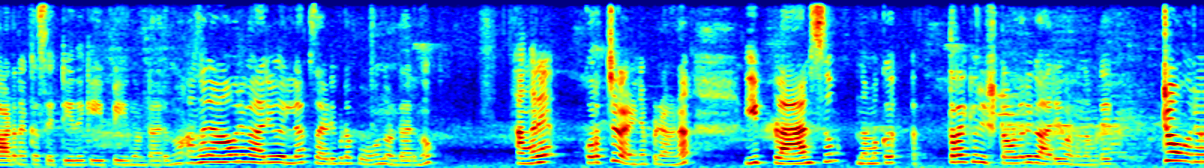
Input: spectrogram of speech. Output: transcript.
ഗാർഡനൊക്കെ സെറ്റ് ചെയ്ത് കീപ്പ് ചെയ്യുന്നുണ്ടായിരുന്നു. അങ്ങനെ ആ ഒരു കാര്യവും എല്ലാം സൈഡിൽ കൂടെ പോകുന്നുണ്ടായിരുന്നു. അങ്ങനെ കുറച്ച് കഴിഞ്ഞപ്പോഴാണ് ഈ പ്ലാന്റ്സും നമുക്ക് അത്രയ്ക്കൊരു ഇഷ്ടമുള്ളൊരു കാര്യമാണ്. നമ്മുടെ ഏറ്റവും ഒരു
